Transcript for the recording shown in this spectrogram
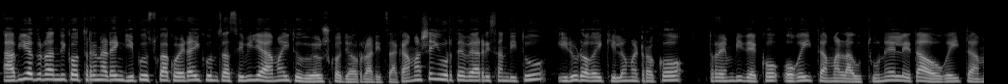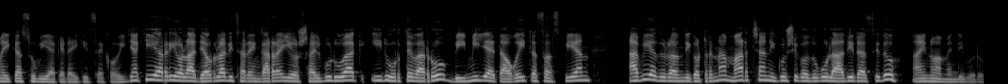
Abiadurandiko trenaren gipuzkoako eraikuntza zibila amaitu du Eusko Jaurlaritzak. Amasei urte behar izan ditu, irurogei kilometroko trenbideko hogeita malau tunel eta hogeita amaika zubiak eraikitzeko. Iñaki Arriola Jaurlaritzaren garraio sailburuak hiru urte barru, 2000 eta hogeita zazpian, abiadurandiko trena martxan ikusiko dugula adirazi du, hainoa mendiburu.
